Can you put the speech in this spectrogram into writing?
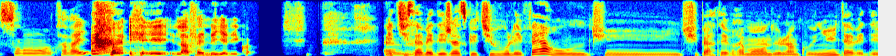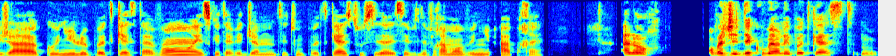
sans travail et là, fallait y mmh. aller quoi. Et tu savais déjà ce que tu voulais faire ou tu, tu partais vraiment de l'inconnu? Tu avais déjà connu le podcast avant? Est-ce que tu avais déjà monté ton podcast ou c'est vraiment venu après? Alors, en fait, j'ai découvert les podcasts. Donc,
